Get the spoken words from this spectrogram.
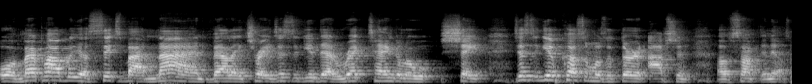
or probably a six by nine valet tray just to give that rectangular shape, just to give customers a third option of something else.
